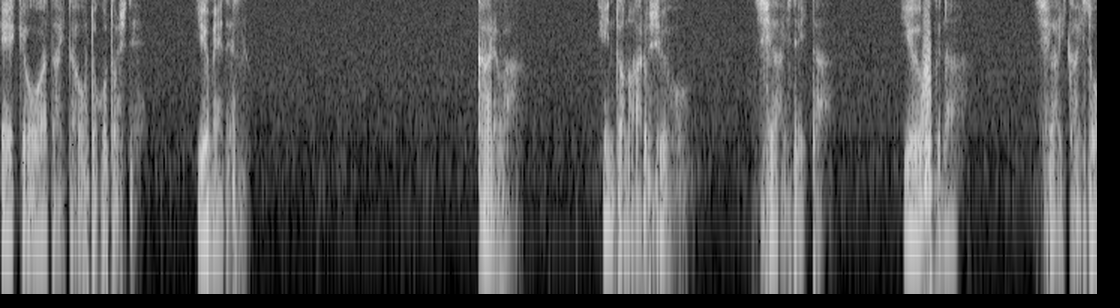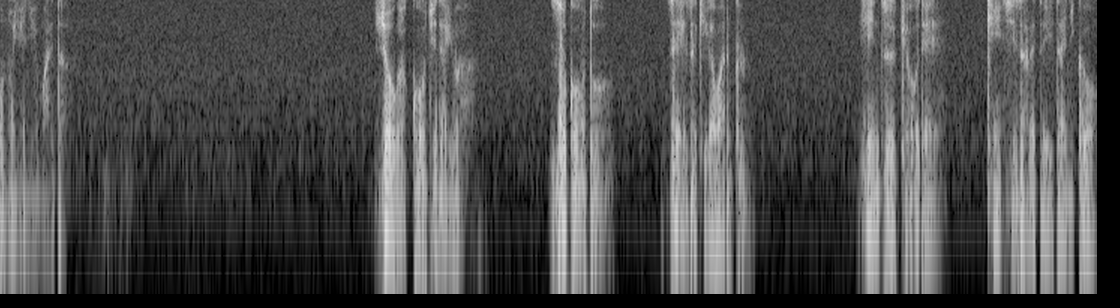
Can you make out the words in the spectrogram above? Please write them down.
影響を与えた男として有名です。彼はインドのある州を支配していた裕福な支配階層の家に生まれた。小学校時代は素行と成績が悪く、ヒンズー教で禁止されていた肉を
